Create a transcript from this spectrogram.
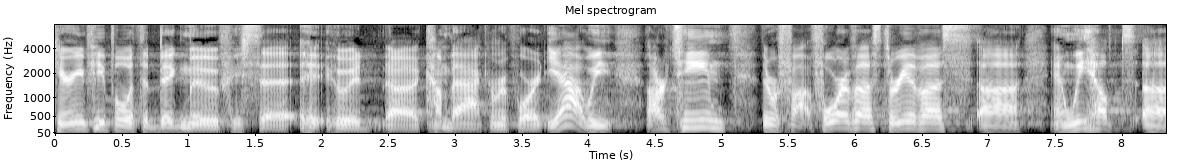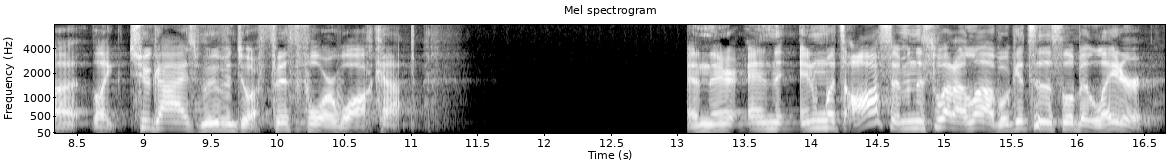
hearing people with the big move who said who would uh, come back and report, yeah, we our team there were four of us, three of us, uh, and we helped uh, like two guys move into a fifth floor walk up. And there and and what's awesome, and this is what I love. We'll get to this a little bit later.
